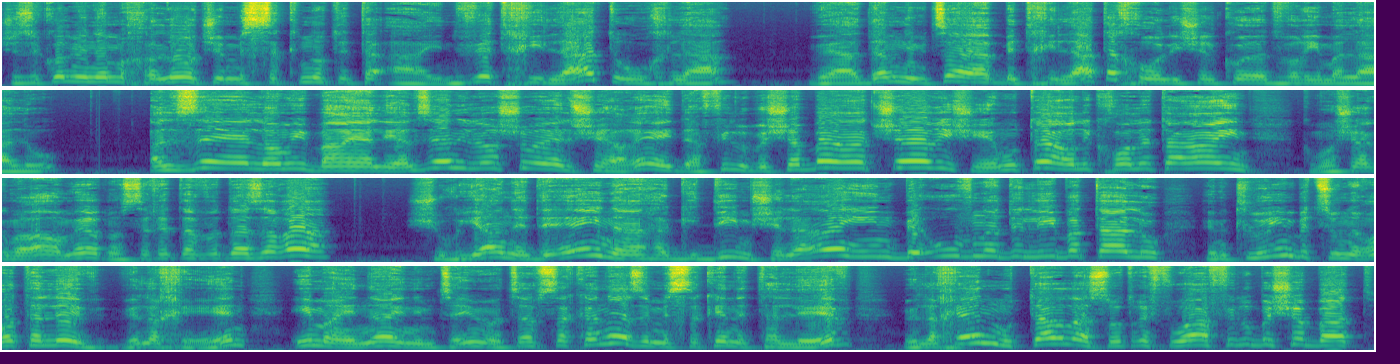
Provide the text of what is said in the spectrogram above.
שזה כל מיני מחלות שמסכנות את העין, ותחילת אוכלה, והאדם נמצא בתחילת החולי של כל הדברים הללו, על זה לא מבעיה לי, על זה אני לא שואל שהרי אפילו בשבת שרי שיהיה מותר לכחול את העין, כמו שהגמרא אומרת מסכת עבודה זרה, שוריינה דאינה, הגידים של העין, באובנה דליבה תלו, הם תלויים בצונרות הלב, ולכן, אם העיניים נמצאים במצב סכנה, זה מסכן את הלב, ולכן מותר לעשות רפואה אפילו בשבת.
